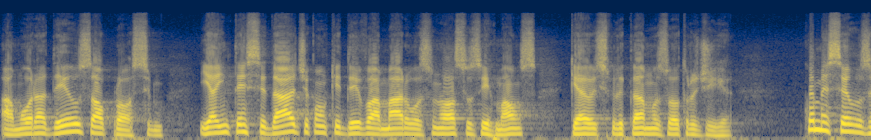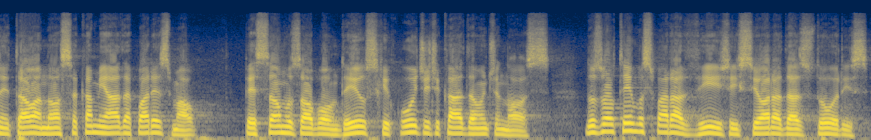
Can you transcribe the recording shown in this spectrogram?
amor a Deus, ao próximo, e a intensidade com que devo amar os nossos irmãos, que explicamos outro dia. Comecemos então a nossa caminhada quaresmal. Peçamos ao bom Deus que cuide de cada um de nós. Nos voltemos para a Virgem, Senhora das Dores,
